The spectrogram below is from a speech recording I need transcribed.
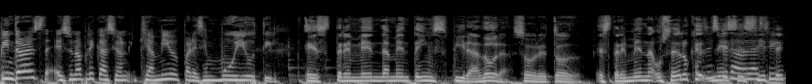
Pinterest es una aplicación que a mí me parece muy útil. Es tremendamente inspiradora, sobre todo. Es tremenda. Usted lo que necesite,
